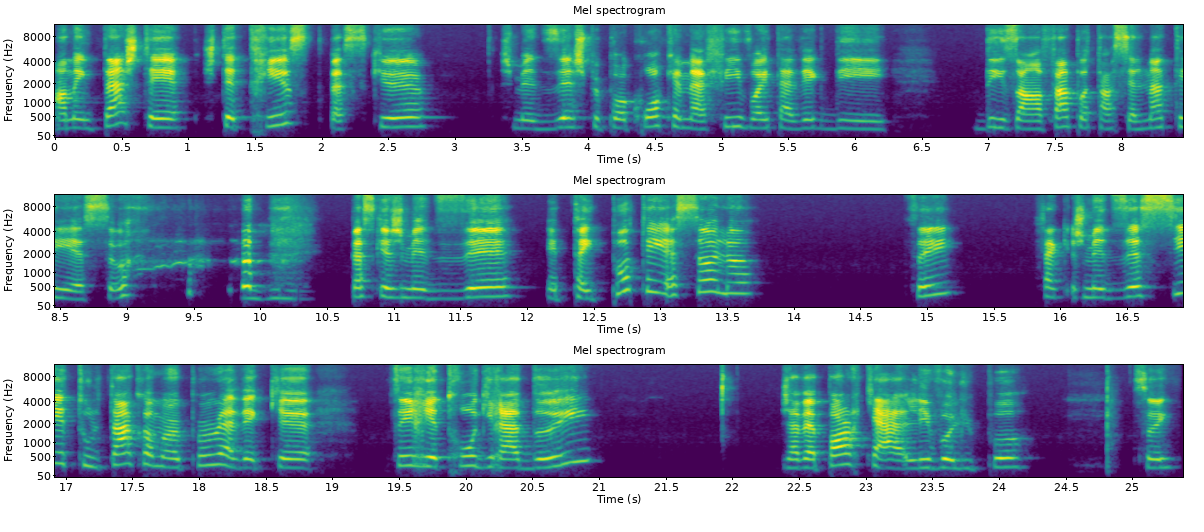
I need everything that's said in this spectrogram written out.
En même temps, j'étais triste parce que je me disais, je ne peux pas croire que ma fille va être avec des, des enfants potentiellement TSA. Mhm. Parce que je me disais, et peut-être pas TSA, là. Tu sais? Fait que je me disais, si elle est tout le temps comme un peu avec, euh, tu sais, rétrogradée, j'avais peur qu'elle évolue pas. Tu sais?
